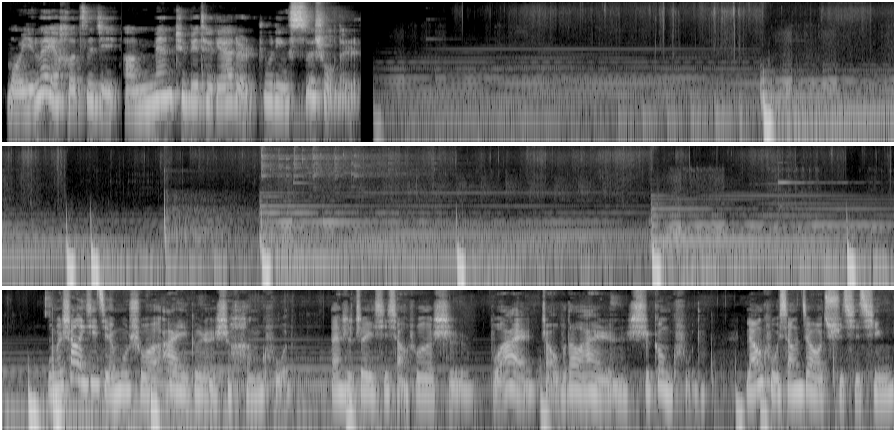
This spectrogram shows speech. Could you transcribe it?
某一类和自己啊、meant to be together 注定厮守的人。我们上一期节目说爱一个人是很苦的，但是这一期想说的是，不爱找不到爱人是更苦的。两苦相较取其轻，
